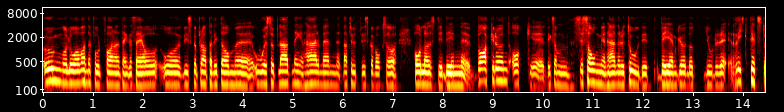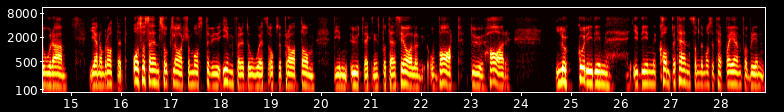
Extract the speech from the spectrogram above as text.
ung och lovande fortfarande tänkte jag säga och, och vi ska prata lite om eh, OS-uppladdningen här men naturligtvis ska vi också hålla oss till din bakgrund och eh, liksom säsongen här när du tog ditt VM-guld och gjorde det riktigt stora genombrottet. Och så sen såklart så måste vi inför ett OS också prata om din utvecklingspotential och, och vart du har luckor i din, i din kompetens som du måste täppa igen för att bli en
